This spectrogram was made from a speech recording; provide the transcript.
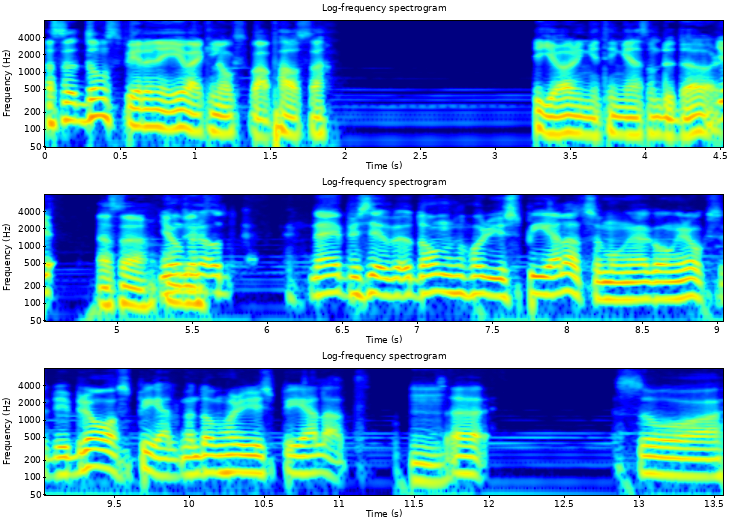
Alltså de spelen är ju verkligen också bara pausa. Det gör ingenting ens om du dör. Ja. Alltså, Jo, om men, du... och, nej, precis. Och de har du ju spelat så många gånger också. Det är bra spel, men de har du ju spelat. mm. Så, så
